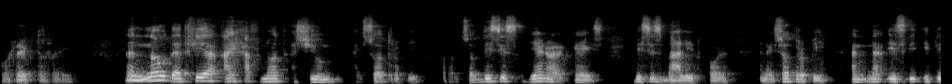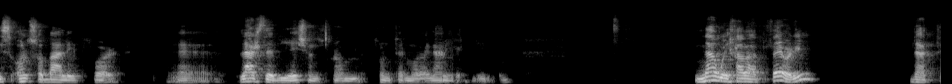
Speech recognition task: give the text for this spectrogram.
corrector rate. And note that here I have not assumed isotropy. So this is general case this is valid for anisotropy, and it is also valid for uh, large deviations from, from thermodynamic equilibrium. Now we have a theory that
